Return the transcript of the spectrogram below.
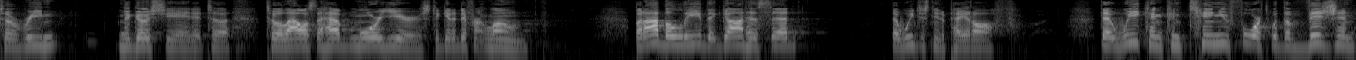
to renegotiate it, to, to allow us to have more years, to get a different loan. But I believe that God has said that we just need to pay it off. That we can continue forth with the vision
